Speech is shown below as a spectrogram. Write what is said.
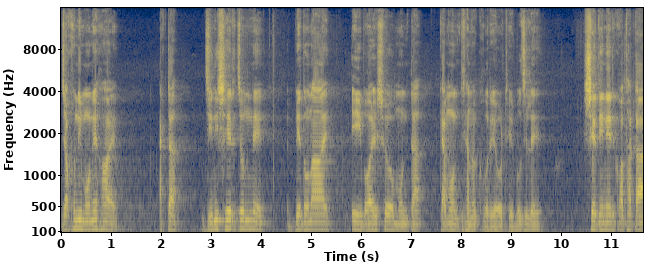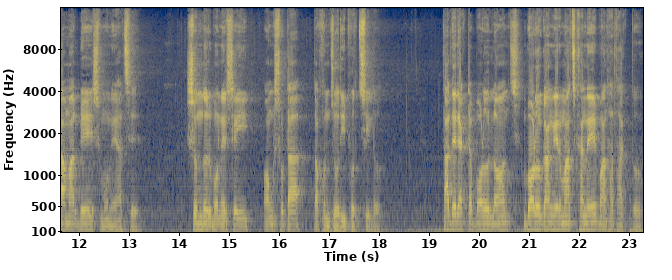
যখনই মনে হয় একটা জিনিসের জন্যে বেদনায় এই বয়সেও মনটা কেমন যেন করে ওঠে, বুঝলে? সেদিনের কথাটা আমার বেশ মনে আছে। সুন্দরবনের সেই অংশটা তখন জরিপ হচ্ছিল। তাদের একটা বড় লঞ্চ, বড় গাঙের মাঝখানে বাঁধা থাকতো।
